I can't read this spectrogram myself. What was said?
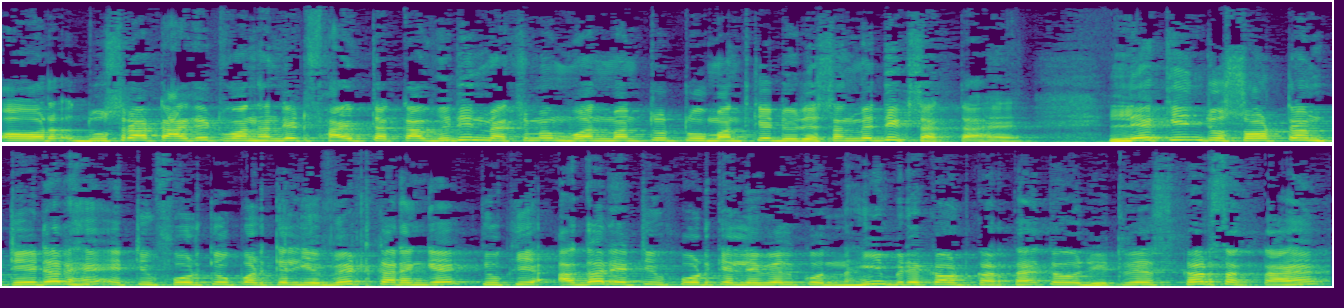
और दूसरा टारगेट 105 तक का within maximum one month to two month के ड्यूरेशन में दिख सकता है। लेकिन जो शॉर्ट टर्म ट्रेडर हैं 84 के ऊपर के लिए वेट करेंगे, क्योंकि अगर 84 के लेवल को नहीं ब्रेकआउट करता है तो रिट्रेस कर सकता है,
